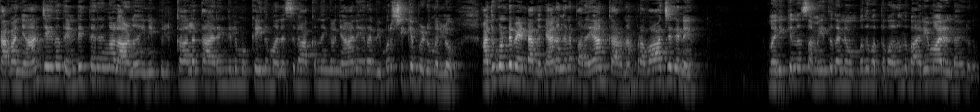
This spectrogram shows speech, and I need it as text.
കാരണം ഞാൻ ചെയ്ത തെണ്ടിത്തരങ്ങളാണ്. ഇനി പിൽക്കാലത്ത് ആരെങ്കിലും ഒക്കെ ഇത് മനസ്സിലാക്കുന്നെങ്കിൽ ഞാൻ ഏറെ വിമർശിക്കപ്പെടുമല്ലോ. അതുകൊണ്ട് വേണ്ടാന്ന്. ഞാൻ അങ്ങനെ പറയാൻ കാരണം പ്രവാചകന് മരിക്കുന്ന സമയത്ത് തന്നെ ഒമ്പത് പത്ത് പതിനൊന്ന് ഭാര്യമാരുണ്ടായിരുന്നു.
